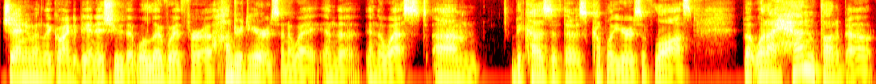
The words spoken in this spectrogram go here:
genuinely going to be an issue that we'll live with for a hundred years in a way in the in the West um, because of those couple of years of loss. But what I hadn't thought about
